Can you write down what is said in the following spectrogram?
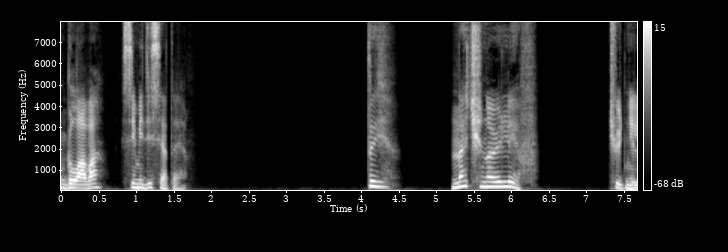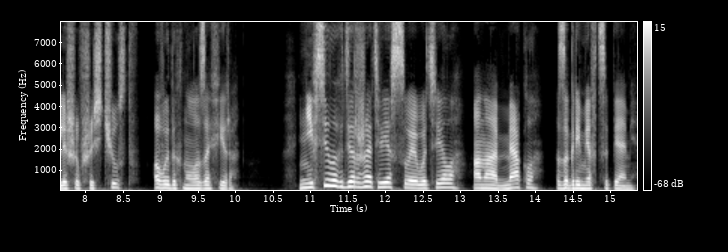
Глава 70 «Ты — ночной лев!» Чуть не лишившись чувств, выдохнула Зафира. Не в силах держать вес своего тела, она обмякла, загремев цепями.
